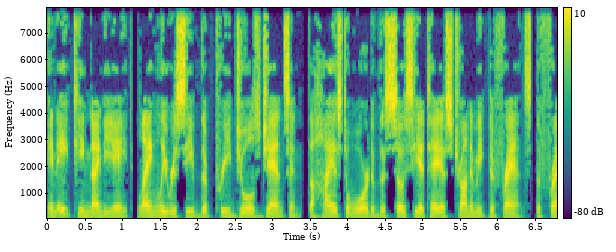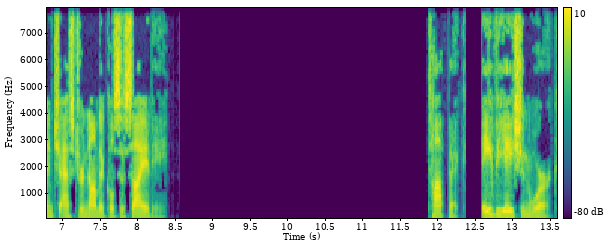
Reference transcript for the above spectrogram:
In 1898, Langley received the Prix Jules Janssen, the highest award of the Société Astronomique de France the French Astronomical Society. Aviation work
